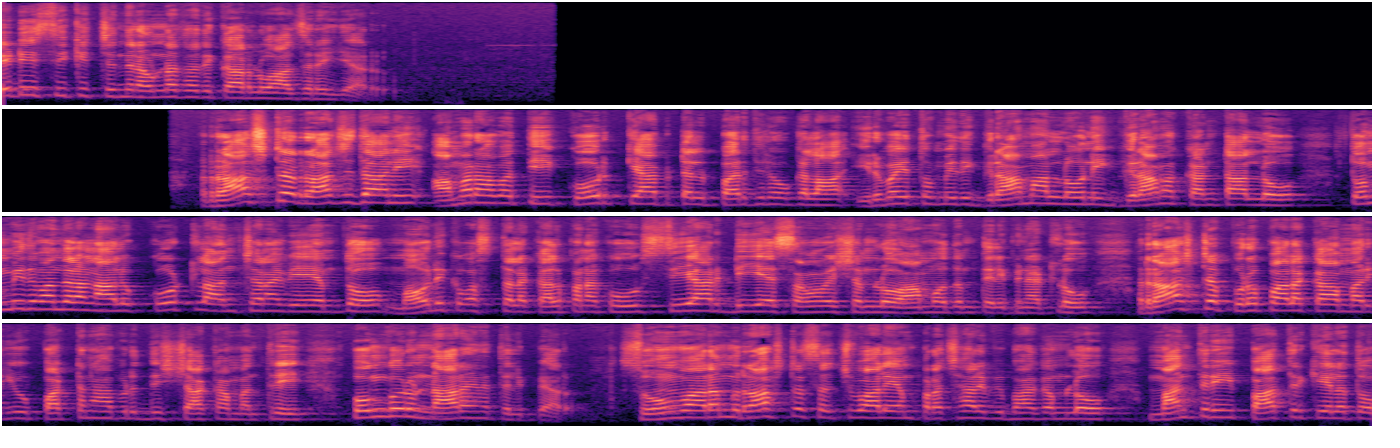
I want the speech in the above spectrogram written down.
ఏడీసీకి చెందిన ఉన్నతాధికారులు హాజరయ్యారు. రాష్ట్ర రాజధాని అమరావతి కోర్ క్యాపిటల్ పరిధిలో గల ఇరవై తొమ్మిది గ్రామాల్లోని గ్రామ కంటాల్లో తొమ్మిది వందల నాలుగు కోట్ల అంచనా వ్యయంతో మౌలిక వసతుల కల్పనకు సిఆర్డీఏ సమావేశంలో ఆమోదం తెలిపినట్లు రాష్ట్ర పురపాలక మరియు పట్టణాభివృద్ధి శాఖ మంత్రి పొంగూరు నారాయణ తెలిపారు. సోమవారం రాష్ట్ర సచివాలయం ప్రచార విభాగంలో మంత్రి పాత్రికేయులతో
